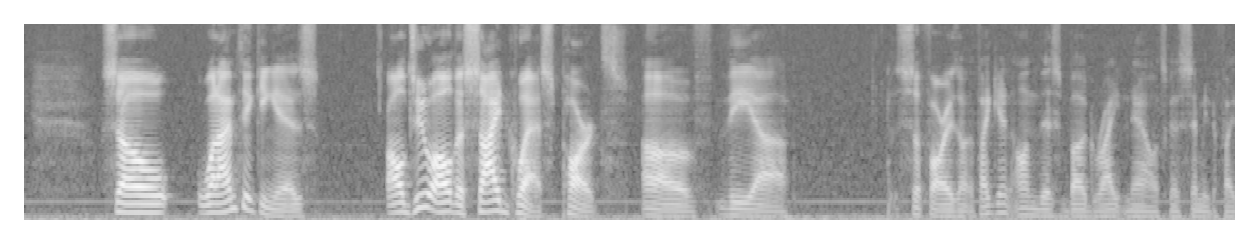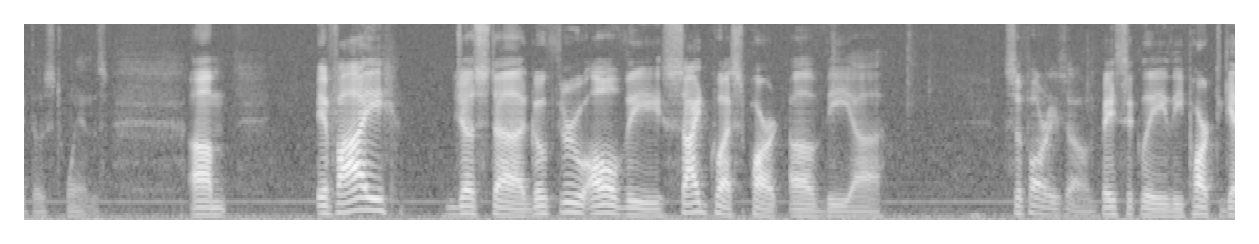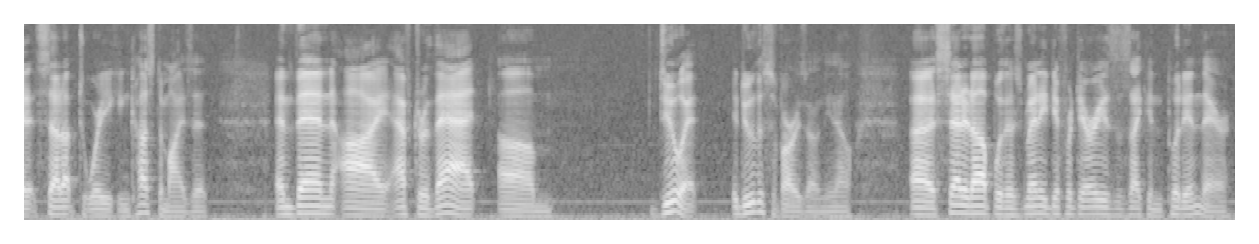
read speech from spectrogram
So what I'm thinking is I'll do all the side quest parts of the uh, Safari Zone. If I get on this bug right now, it's going to send me to fight those twins. Um, if I just uh, go through all the side quest part of the uh, Safari Zone, basically the part to get it set up to where you can customize it, and then I after that um, do it, do the Safari Zone. You know, uh, set it up with as many different areas as I can put in there,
